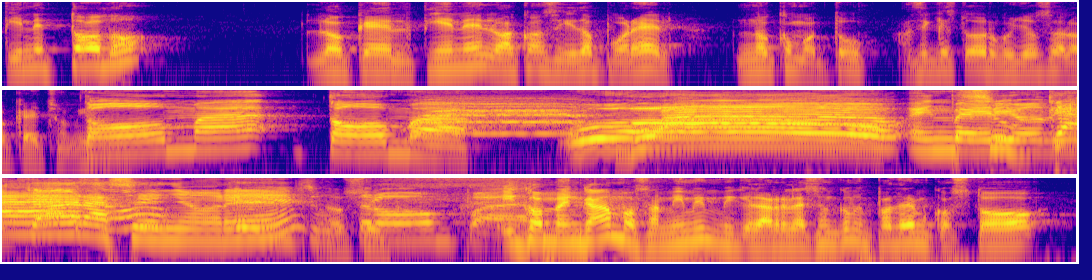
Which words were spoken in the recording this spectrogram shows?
Tiene todo lo que él tiene, lo ha conseguido por él, no como tú. Así que estoy orgulloso de lo que ha hecho mi hijo. Toma, toma. ¡Wow! En su cara, señor, ¿eh? En su No, sí. trompa. Y convengamos, a mí mi- mi- la relación con mi padre me costó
